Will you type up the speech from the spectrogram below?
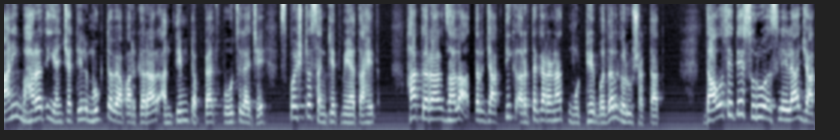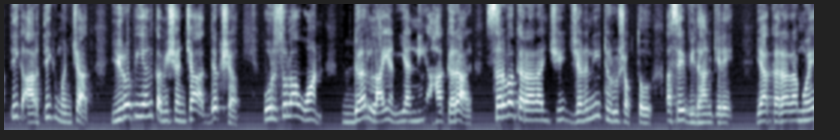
आणि भारत यांच्यातील मुक्त व्यापार करार अंतिम टप्प्यात पोहोचल्याचे स्पष्ट संकेत मिळत आहेत. हा करार झाला तर जागतिक अर्थकारणात मोठे बदल घडू शकतात. दावोस येथे सुरू असलेल्या जागतिक आर्थिक मंचात युरोपियन कमिशनच्या अध्यक्ष उर्सुला वॉन डर लायन यांनी हा करार सर्व करारांची जननी ठरू शकतो असे विधान केले. या करारामुळे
